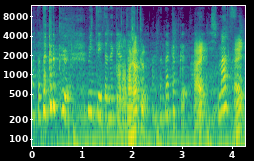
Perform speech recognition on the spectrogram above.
温かく見ていただけると温かく。温かく。おはい。願いします、はい。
